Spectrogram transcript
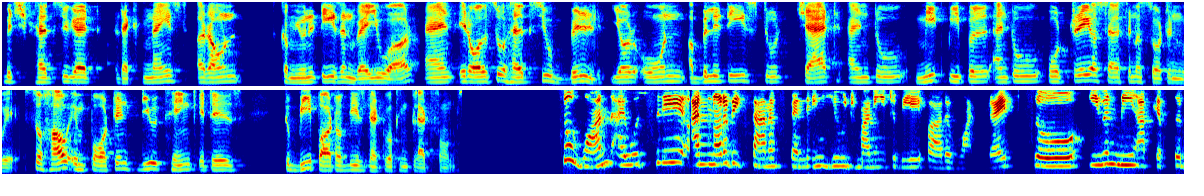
which helps you get recognized around communities and where you are? And it also helps you build your own abilities to chat and to meet people and to portray yourself in a certain way. So how important do you think it is to be part of these networking platforms so, one, I would say I'm not a big fan of spending huge money to be a part of one, right? So, even me, I've kept the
